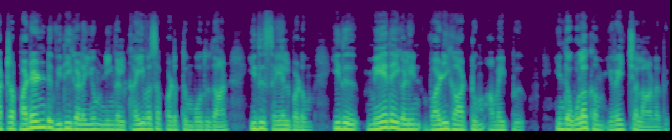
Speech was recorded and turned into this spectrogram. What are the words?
மற்ற பன்னெண்டு விதிகளையும் நீங்கள் கைவசப்படுத்தும் போதுதான் இது செயல்படும். இது மேதைகளின் வழிகாட்டும் அமைப்பு. இந்த உலகம் இரைச்சலானது.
